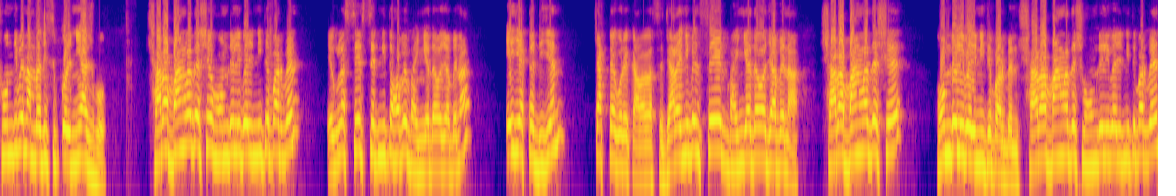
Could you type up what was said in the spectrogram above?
ফোন দিবেন, আমরা রিসিভ করে নিয়ে আসব। সারা বাংলাদেশে হোম ডেলিভারি নিতে পারবেন। এগুলা সেট সেট নিতে হবে, ভাঙ্গিয়া দেওয়া যাবে না। এই যে একটা ডিজাইন চারটা করে কালার আছে। যারাই নেবেন সেট ভাঙ্গিয়া দেওয়া যাবে না। সারা বাংলাদেশে হোম ডেলিভারি নিতে পারবেন। সারা বাংলাদেশে হোম ডেলিভারি নিতে পারবেন।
